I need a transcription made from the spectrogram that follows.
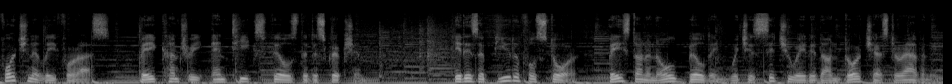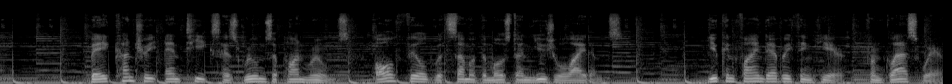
Fortunately for us, Bay Country Antiques fills the description. It is a beautiful store, based on an old building which is situated on Dorchester Avenue. Bay Country Antiques has rooms upon rooms, all filled with some of the most unusual items. You can find everything here, from glassware,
